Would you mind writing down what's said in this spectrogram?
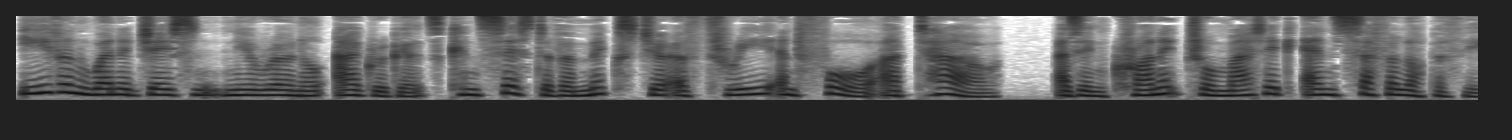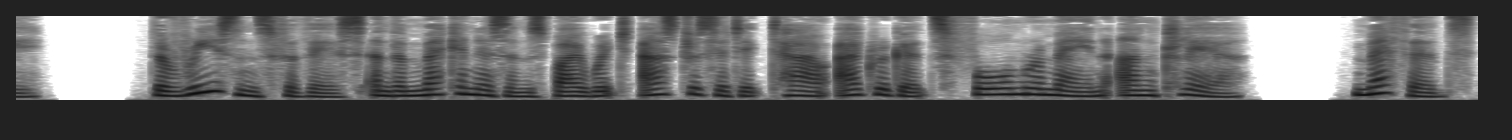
even when adjacent neuronal aggregates consist of a mixture of 3 and 4R tau, as in chronic traumatic encephalopathy. The reasons for this and the mechanisms by which astrocytic tau aggregates form remain unclear. Methods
